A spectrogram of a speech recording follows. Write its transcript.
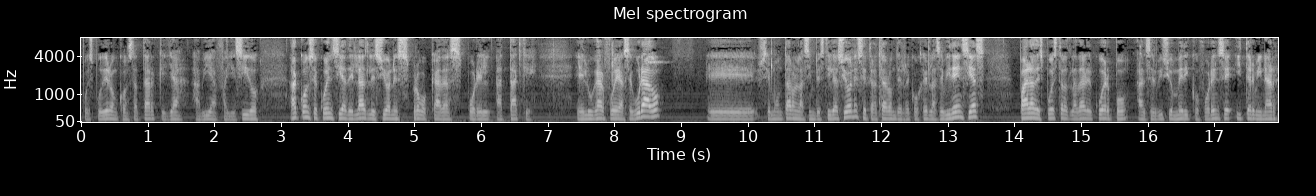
pues pudieron constatar que ya había fallecido a consecuencia de las lesiones provocadas por el ataque. El lugar fue asegurado, eh, se montaron las investigaciones, se trataron de recoger las evidencias para después trasladar el cuerpo al servicio médico forense y terminar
